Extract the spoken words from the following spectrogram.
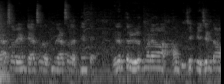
ಎರಡ್ ಸಾವಿರದ ಎಂಟು ಎರಡ್ ಸಾವಿರದ ಹದಿಮೂರು ಎರಡ್ ಸಾವಿರದ ಹದಿನೆಂಟು ನಿರಂತರ ವಿರೋಧ ಮಾಡ್ಯಾವ ಅವ್ನು ಬಿಜೆಪಿ ಏಜೆಂಟ್ ಅವ.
